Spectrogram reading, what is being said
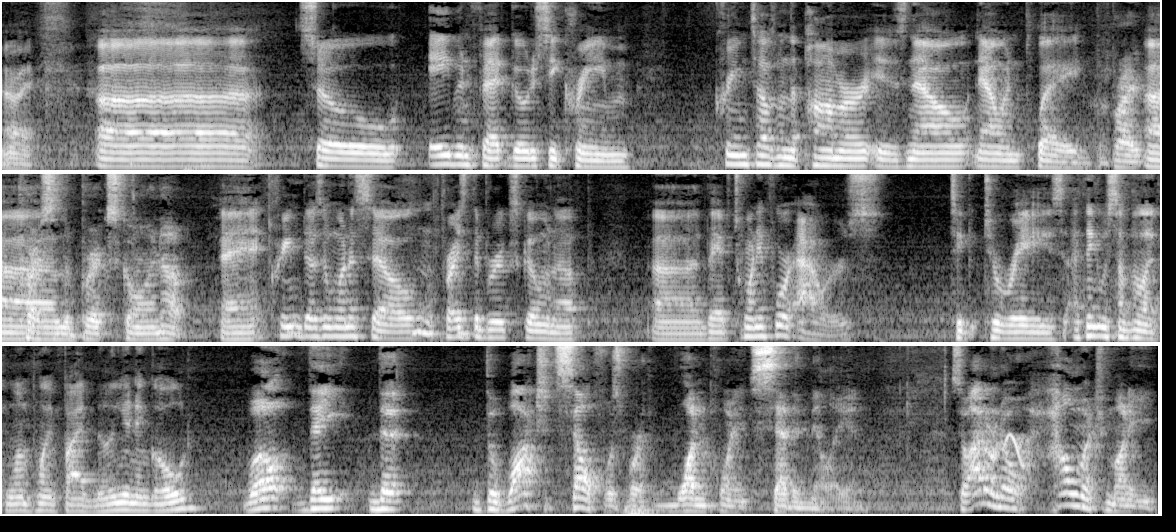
All right. Uh, so Abe and Fet go to see Creem. Creem tells them the Palmer is now now in play. The bright price of Um, the bricks going up. And Creem doesn't want to sell. The price of the bricks going up. Uh, they have 24 hours to, to raise. I think it was something like 1.5 million in gold. Well, they the the watch itself was worth 1.7 million. So I don't know how much money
